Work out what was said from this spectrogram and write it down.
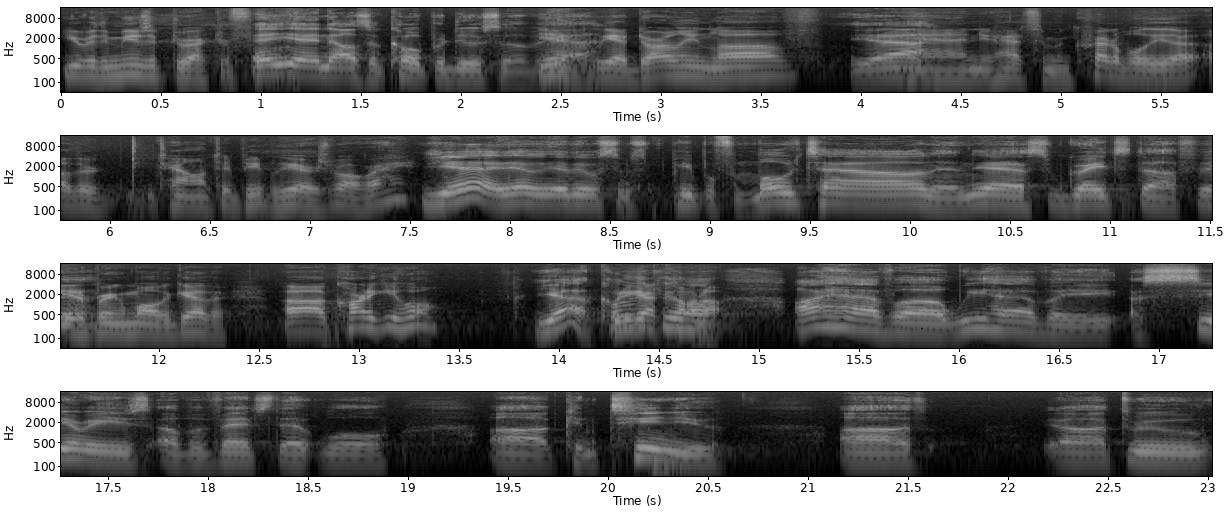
you were the music director for. And, yeah, and I was a co-producer of it. Yeah, we had Darlene Love. Yeah. And you had some incredibly uh, other talented people here as well, right? Yeah, yeah, there was some people from Motown, and yeah, some great stuff. You Yeah. had to bring them all together. Uh, Carnegie Hall. Yeah, What do you got Carnegie coming Hall. up? I have uh, we have a, a series of events that will uh, continue uh, uh, through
